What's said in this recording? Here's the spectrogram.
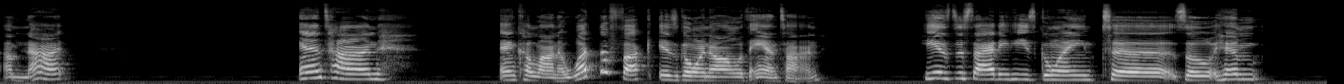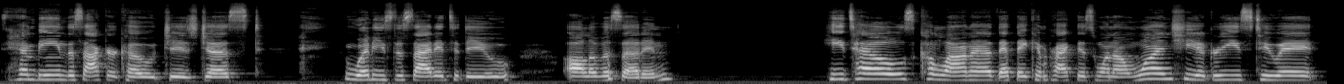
I'm not. Anton and Kalana. What the fuck is going on with Anton? He has decided he's going to so him him being the soccer coach is just what he's decided to do all of a sudden. He tells Kalana that they can practice one on one. She agrees to it,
